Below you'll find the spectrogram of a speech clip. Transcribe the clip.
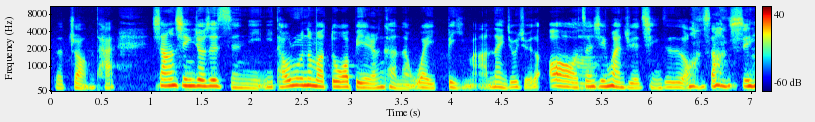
的状态。伤心就是指你，你投入那么多，别人可能未必嘛，那你就觉得哦，真心换绝情，这种伤心。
